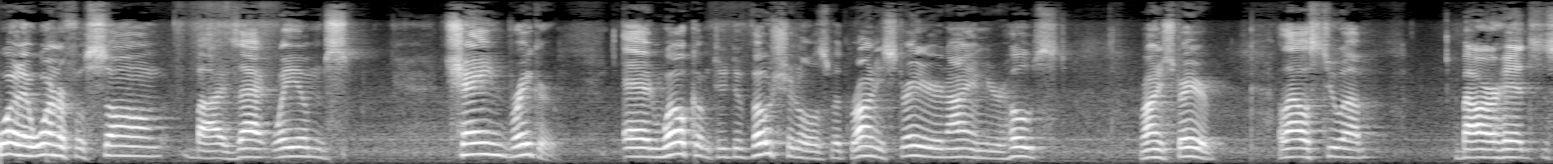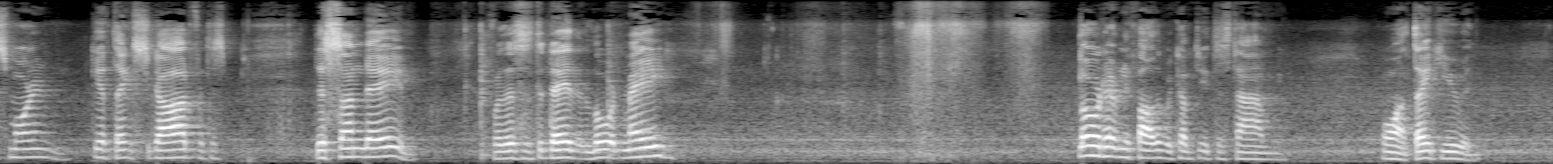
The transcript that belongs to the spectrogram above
What a wonderful song by Zach Williams, Chain Breaker. And welcome to Devotionals with Ronnie Strader, and I am your host, Ronnie Strader. Allow us to uh, bow our heads this morning, give thanks to God for this this Sunday, for this is the day that the Lord made. Lord Heavenly Father, we come to you at this time. I want to thank you and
